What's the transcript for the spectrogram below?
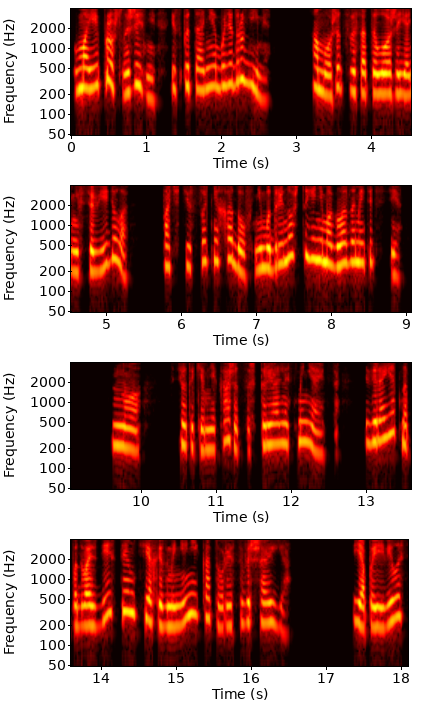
в моей прошлой жизни, испытания были другими. А может, с высоты ложи я не все видела? Почти сотня ходов, не мудрено, что я не могла заметить все. Но все-таки мне кажется, что реальность меняется, вероятно, под воздействием тех изменений, которые совершаю я. Я появилась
